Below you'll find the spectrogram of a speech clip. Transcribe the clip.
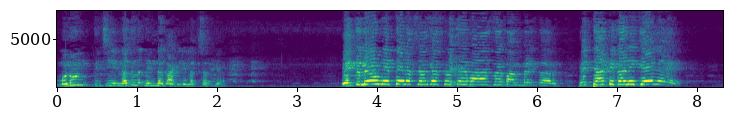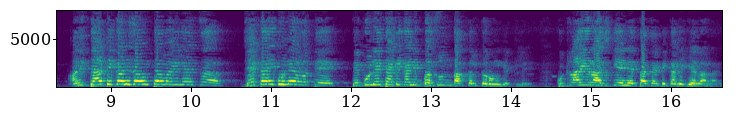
म्हणून तिची नग्न दिंड काढली लक्षात घ्या. एकमेव नेते लक्षात घ्या श्रद्धेय बाळासाहेब आंबेडकर. हे त्या ठिकाणी गेले. आणि त्या ठिकाणी जाऊन त्या महिलेचं जे काही गुन्हे होते ते गुन्हे त्या ठिकाणी बसून दाखल करून घेतले. कुठलाही राजकीय नेता त्या ठिकाणी गेला नाही.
